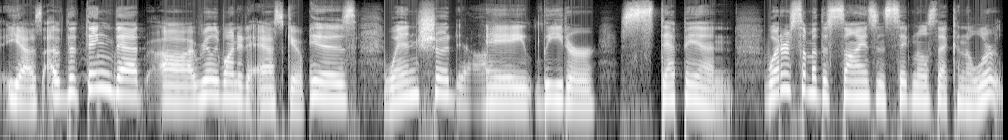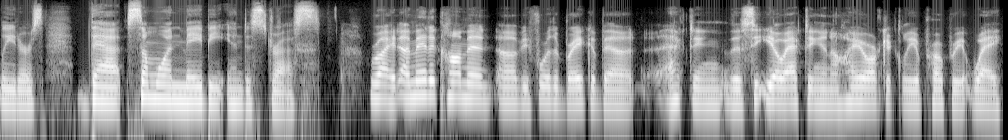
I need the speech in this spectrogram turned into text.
Yes. Uh, the thing that uh, I really wanted to ask you is when should yeah. a leader step in? What are some of the signs and signals that can alert leaders that someone may be in distress? Right. I made a comment uh, before the break about acting, the CEO acting in a hierarchically appropriate way.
